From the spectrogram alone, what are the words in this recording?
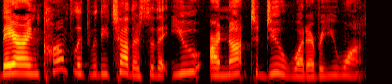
They are in conflict with each other, so that you are not to do whatever you want.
